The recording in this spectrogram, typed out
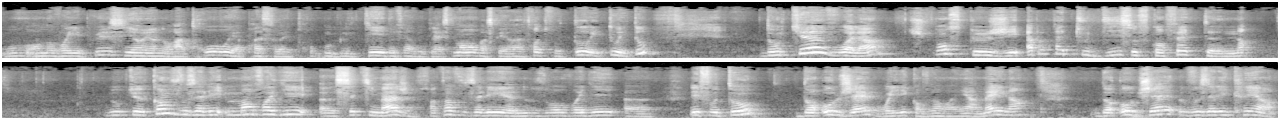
vous en envoyez plus, il y en aura trop. Et après, ça va être trop compliqué de faire le classement parce qu'il y aura trop de photos et tout et tout. Donc, euh, voilà. Je pense que j'ai à peu près tout dit, sauf qu'en fait, non. Donc, quand vous allez m'envoyer cette image, enfin, quand vous allez nous envoyer les photos dans Objet, vous voyez quand vous envoyez un mail, hein, dans Objet, vous allez un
